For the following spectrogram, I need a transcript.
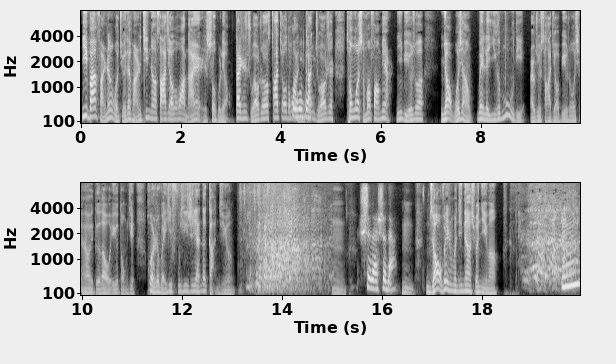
一般反正我觉得，反正经常撒娇的话，男人也是受不了。但是主要说要撒娇的话，对对对你看主要是通过什么方面？你比如说，你要我想为了一个目的而去撒娇，比如说我想要得到我一个东西，或者是维系夫妻之间的感情。嗯 是的，是的，嗯，你知道我为什么今天要选你吗？嗯，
